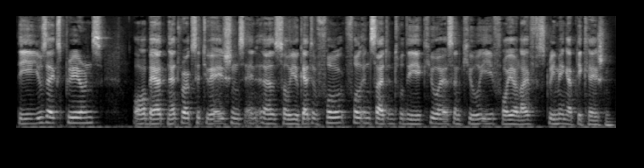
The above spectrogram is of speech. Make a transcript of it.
the user experience or bad network situations. And uh, so you get a full, full insight into the QoS and QoE for your live streaming application.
